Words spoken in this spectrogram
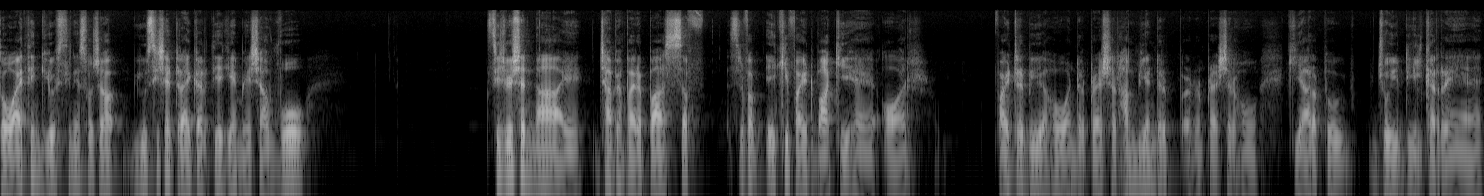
तो आई थिंक यूएफसी ने सोचा यूसी शायद ट्राई करती है कि हमेशा वो सिचुएशन ना आए जहाँ पे हमारे पास सब सिर्फ़ अब एक ही फाइट बाकी है और फाइटर भी हो अंडर प्रेशर हम भी अंडर प्रेशर हों कि यार अब तो जो ये डील कर रहे हैं,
